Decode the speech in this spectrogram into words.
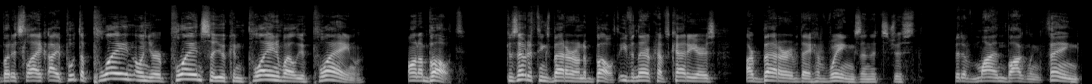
but it's like I put a plane on your plane so you can plane while you plane on a boat. Because everything's better on a boat. Even aircraft carriers are better if they have wings, and it's just a bit of mind boggling thing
